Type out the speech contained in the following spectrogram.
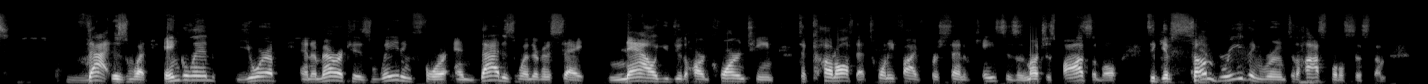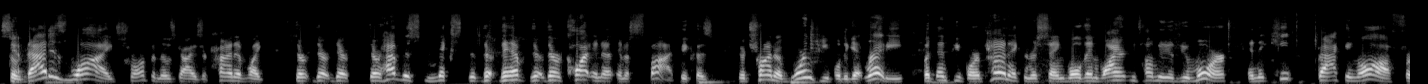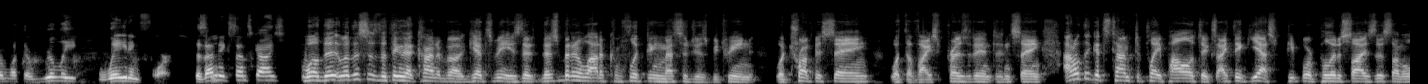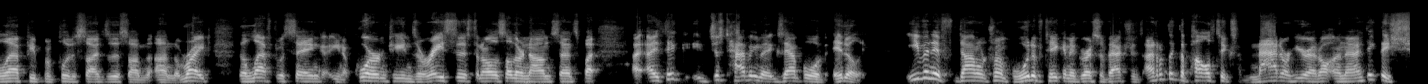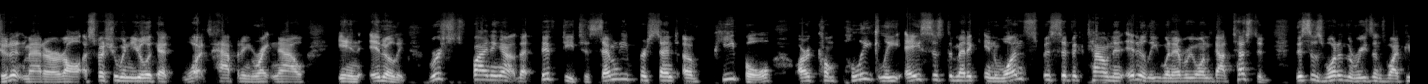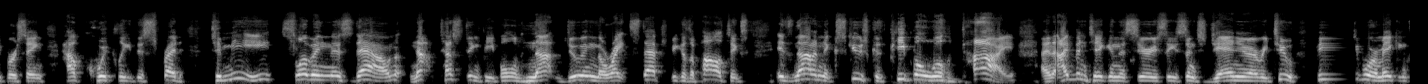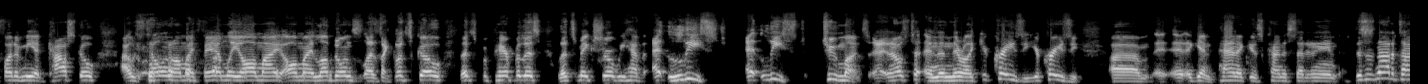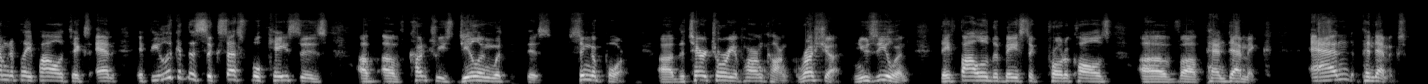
that is what England, Europe, and America is waiting for, and that is when they're going to say, now you do the hard quarantine to cut off that 25% of cases as much as possible to give some breathing room to the hospital system. So yeah. that is why Trump and those guys are kind of like they're they're they're they have this mixed they're, they have they're, they're caught in a, in a spot because they're trying to warn people to get ready but then people are panicked and they're saying well then why aren't you telling me to do more? And they keep backing off from what they're really waiting for does that make sense guys? well the, well this is the thing that kind of uh, gets me is that there's been a lot of conflicting messages between what trump is saying what the vice president is saying. I don't think it's time to play politics. I think yes people are politicized this on the left people politicize this on, on the right. The left was saying you know quarantines are racist and all this other nonsense. But I, I think just having the example of Italy, even if Donald Trump would have taken aggressive actions, I don't think the politics matter here at all. And I think they shouldn't matter at all, especially when you look at what's happening right now in Italy. We're finding out that 50 to 70% of people are completely asymptomatic in one specific town in Italy when everyone got tested. This is one of the reasons why people are saying how quickly this spread. To me, slowing this down, not testing people, not doing the right steps because of politics is not an excuse because people will die. And I've been taking this seriously since January too. People were making fun of me at Costco. I was telling all my family, all my all my loved ones, I was like, let's go, let's prepare for this. Let's make sure we have at least at least two months. And I was, t- and then they were like, "You're crazy, you're crazy." Um, and again, panic is kind of setting in. This is not a time to play politics. And if you look at the successful cases of of countries dealing with this, Singapore, uh, the territory of Hong Kong, Russia, New Zealand, they follow the basic protocols of uh, pandemic and pandemics.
